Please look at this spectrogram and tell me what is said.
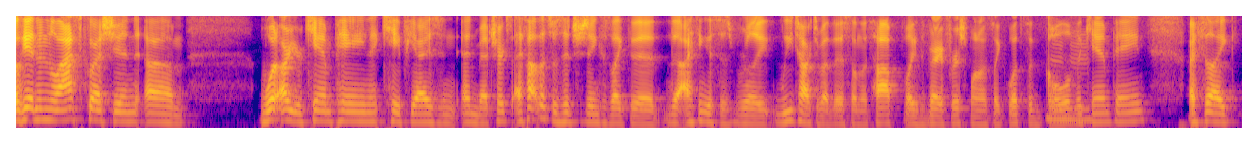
Okay, and then the last question. Um, what are your campaign KPIs and, and metrics? I thought this was interesting because like the the I think this is really we talked about this on the top like the very first one. I was like, what's the goal of a mm-hmm. campaign? I feel like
